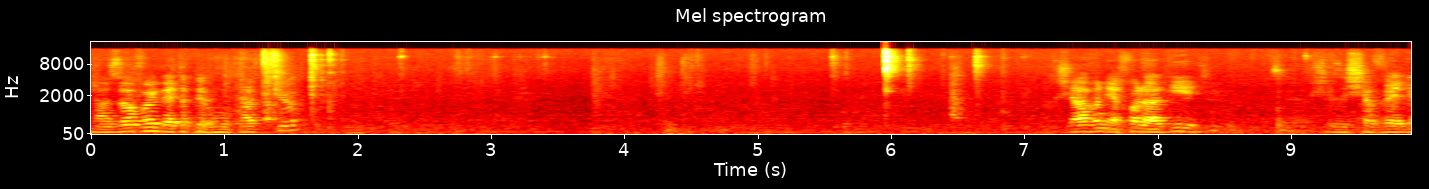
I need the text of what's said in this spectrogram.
נעזוב רגע את הפרמוטציות. עכשיו אני יכול להגיד שזה שווה ל...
